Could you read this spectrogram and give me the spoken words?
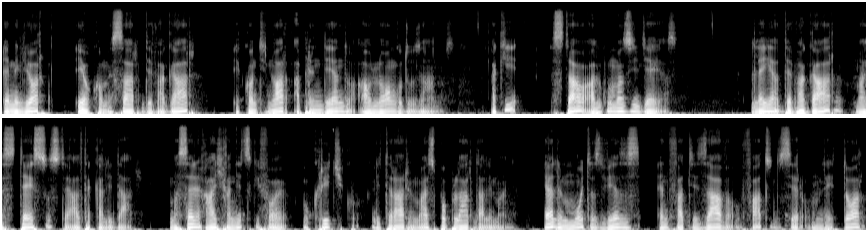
É melhor eu começar devagar e continuar aprendendo ao longo dos anos. Aqui estão algumas ideias. Leia devagar, mas textos de alta qualidade. Marcel Reich-Ranitzky foi o crítico literário mais popular da Alemanha. Ele muitas vezes enfatizava o fato de ser um leitor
